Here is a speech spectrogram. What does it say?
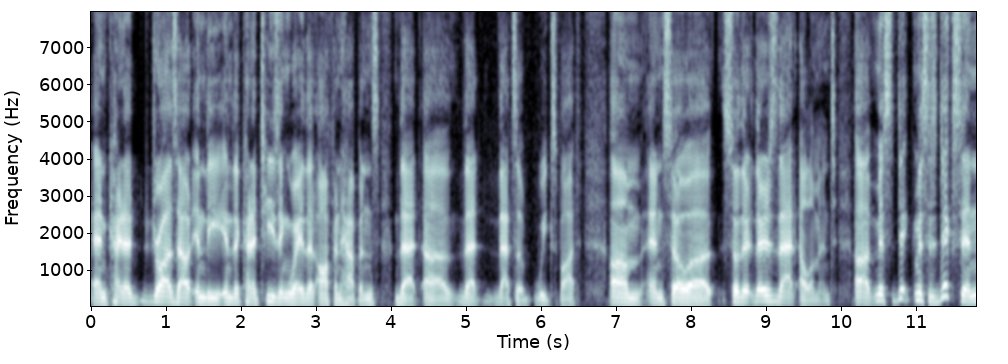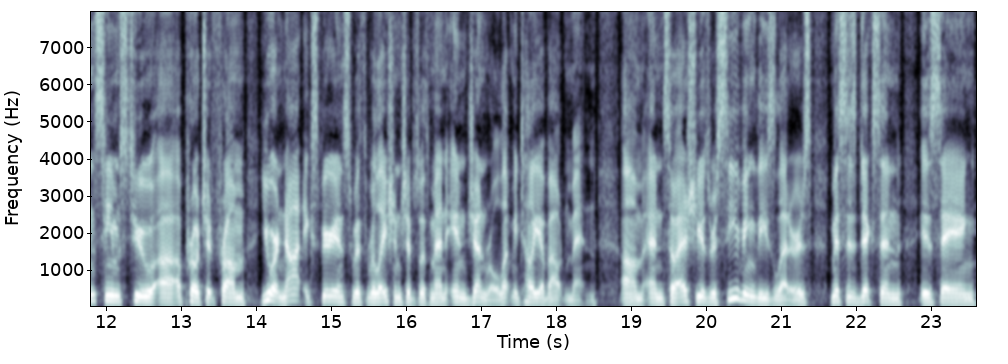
and kind of draws out in the in the kind of teasing way that often happens that uh, that that's a weak spot. Um, and so uh, so there, there's that element. Uh, Miss Dick, Mrs. Dickson seems to uh, approach it from you are not experienced with relationships with men in general. Let me tell you about men. Um, and so as she is receiving these letters, Mrs. Dickson is saying,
